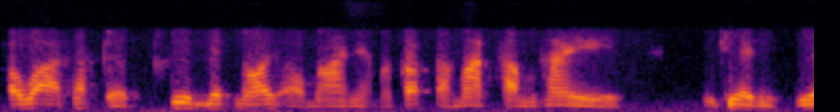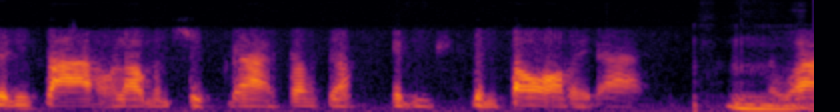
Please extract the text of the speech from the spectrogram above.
เพราะว่าถ้าเกิดคลื่นเล็กน้อยออกมาเนี่ย มันก็สามารถทำให้เลนเลนส์ตาของเรามันสุกได้ก็จะเป็นเป็นต้อไปได้อืมแต่ว่า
